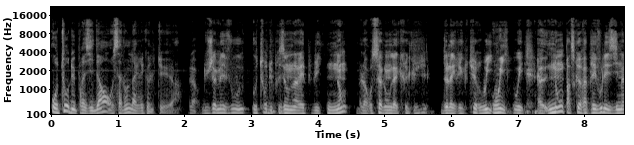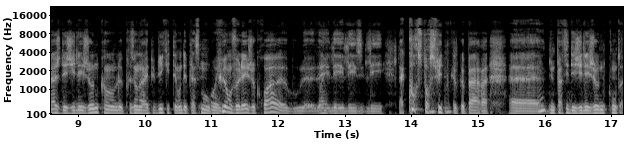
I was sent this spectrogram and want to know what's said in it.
autour du président au Salon de l'Agriculture? Alors, du jamais vu autour du président de la République, non. Alors, au Salon de l'Agriculture, oui. Oui. oui. Euh, non, parce que rappelez-vous les images des Gilets jaunes quand le président de la République était en déplacement au Puy-en-Velay, je crois, euh, où les, les, la course-poursuite, quelque part, euh, mmh. d'une partie des Gilets jaunes contre,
